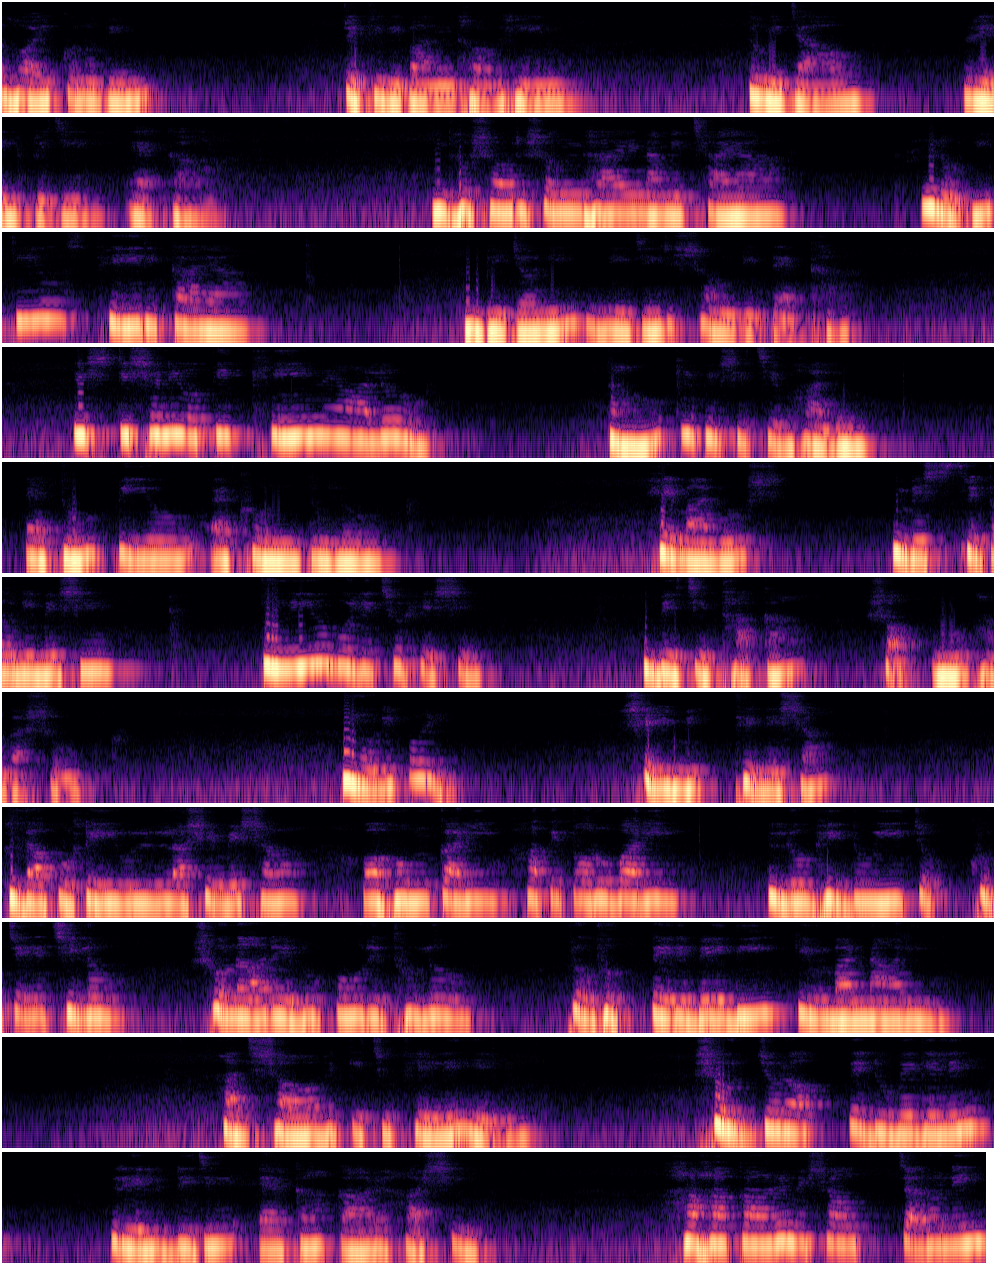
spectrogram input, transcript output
হয় কোনো দিন পৃথিবী বান্ধবহীন তুমি যাও, রেল ব্রিজে একা। ধূসর সন্ধ্যায় নামে ছায়া, নদীটিও স্থির কায়া। বিজনী নিজের সঙ্গে দেখা। স্টেশনে অতি ক্ষীণ আলো, তাও কি বেশিছে ভালো? এত প্রিয় এখন দুলোক। হে মানুষ বিস্মৃত নিমেষে তুমিও বলেছ হেসে, বেঁচে থাকা স্বপ্ন ভাঙা শোক। মনে পড়ে সেই মিথ্যে নেশা দাপটে উল্লাসে মেশা, অহংকারী হাতে তরবারি লোভী দুই চক্ষু চেয়েছিল সোনার রূপোর ধুলো, প্রভুত্বের বেদি কিংবা নারী। আজ সব কিছু ফেলে এলে। সূর্য রক্তে ডুবে গেলে রেল ব্রিজে একাকার হাসি। হাহাকার মেশা উচ্চারণে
